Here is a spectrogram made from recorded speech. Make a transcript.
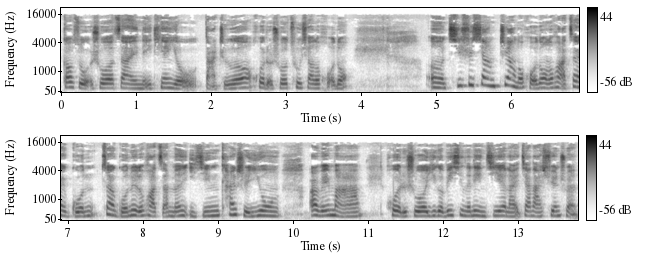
告诉我说在哪天有打折或者说促销的活动。呃，其实像这样的活动的话，在国在国内的话，咱们已经开始用二维码或者说一个微信的链接来加大宣传，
